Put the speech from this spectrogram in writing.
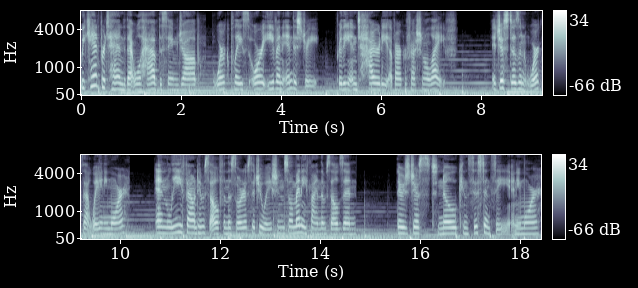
We can't pretend that we'll have the same job, workplace, or even industry for the entirety of our professional life. It just doesn't work that way anymore. And Lee found himself in the sort of situation so many find themselves in there's just no consistency anymore.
